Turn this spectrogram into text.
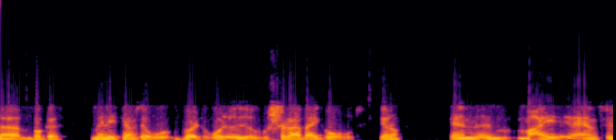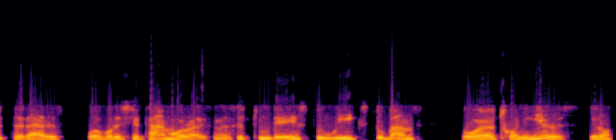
uh, because many times, uh, Bert, what, uh, should I buy gold? You know, and my answer to that is, well, what is your time horizon? Is it two days, two weeks, two months, or 20 years? You know,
